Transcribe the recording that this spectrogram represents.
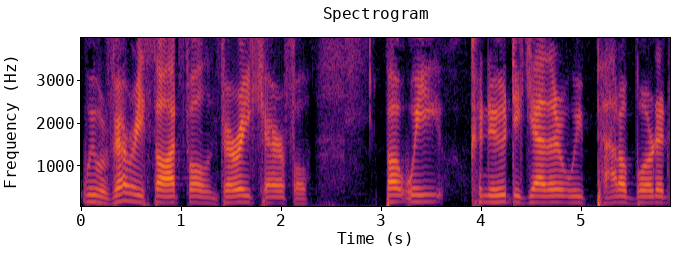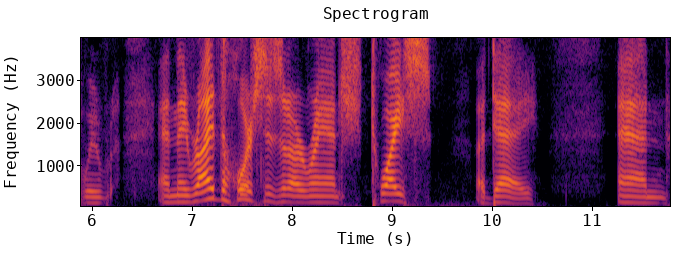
we were very thoughtful and very careful, but we canoed together, we paddleboarded, we, and they ride the horses at our ranch twice a day, and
